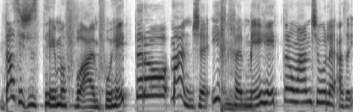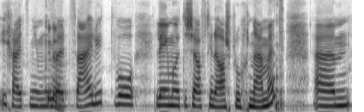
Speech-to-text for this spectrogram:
Das ist ein Thema von einem von hetero-Menschen. Ich kenne mhm. mehr hetero-Menschen. Also ich habe jetzt in meinem genau. Umfeld zwei Leute, die Lehrmutterschaft in Anspruch nehmen. Ähm,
